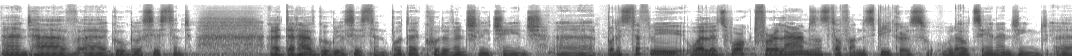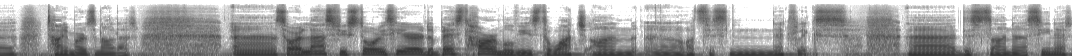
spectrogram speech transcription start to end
and have uh, Google Assistant. Uh, that have Google Assistant, but that could eventually change. Uh, but it's definitely well, it's worked for alarms and stuff on the speakers without saying anything, uh, timers and all that. Uh, so our last few stories here: the best horror movies to watch on uh, what's this Netflix? Uh, this is on uh, it.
